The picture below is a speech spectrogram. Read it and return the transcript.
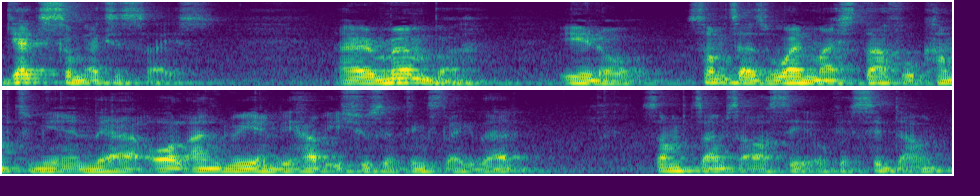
Get some exercise. I remember, you know, sometimes when my staff will come to me and they are all angry and they have issues and things like that, sometimes I'll say, okay, sit down,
